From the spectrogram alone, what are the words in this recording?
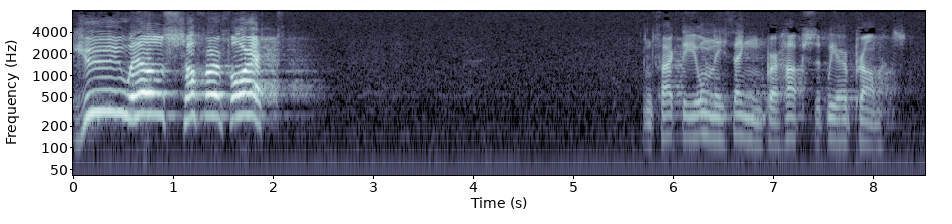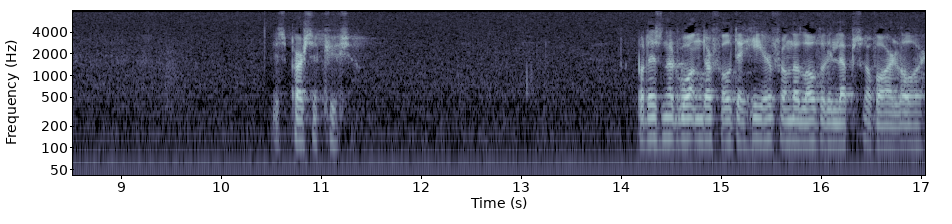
you will suffer for it. In fact, the only thing perhaps that we are promised is persecution. But isn't it wonderful to hear from the lovely lips of our Lord?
